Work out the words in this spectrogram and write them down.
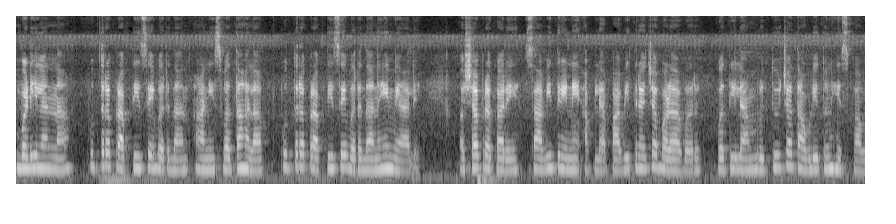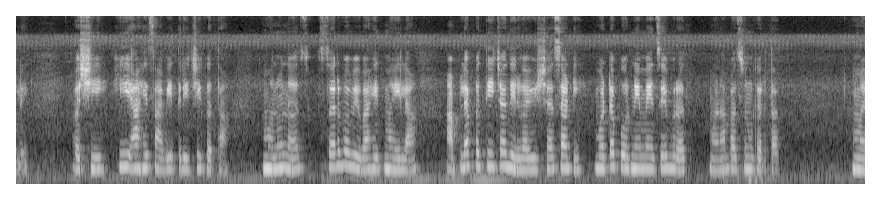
वडिलांना पुत्रप्राप्तीचे वरदान आणि स्वतःला पुत्रप्राप्तीचे वरदानही मिळाले. अशा प्रकारे सावित्रीने आपल्या पावित्र्याच्या बळावर पतीला मृत्यूच्या तावडीतून हिसकावले. अशी ही आहे सावित्रीची कथा. म्हणूनच सर्व विवाहित महिला आपल्या पतीच्या दीर्घायुष्यासाठी वटपौर्णिमेचे व्रत मनापासून करतात. म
